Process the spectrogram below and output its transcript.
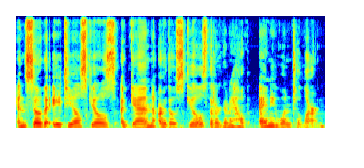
And so the ATL skills, again, are those skills that are going to help anyone to learn.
